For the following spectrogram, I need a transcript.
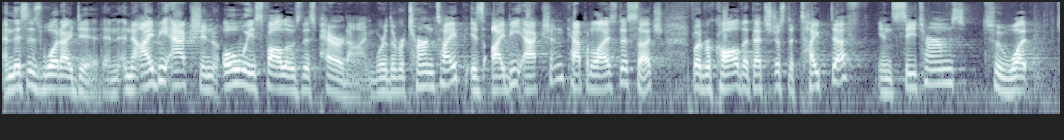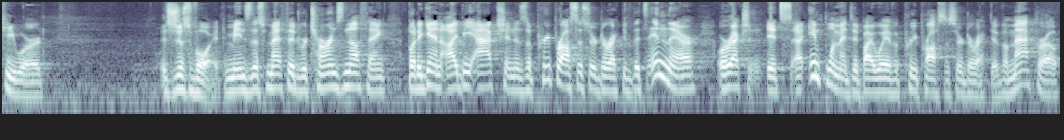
and this is what I did. And an IB action always follows this paradigm, where the return type is IB action, capitalized as such, but recall that that's just a type def in C terms to what keyword? It's just void. It means this method returns nothing. But again, IB action is a preprocessor directive that's in there, or action, it's uh, implemented by way of a preprocessor directive, a macro,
